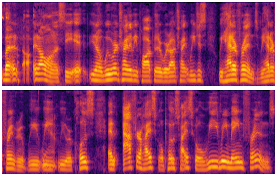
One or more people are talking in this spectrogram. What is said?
but in, all honesty, it you know, we weren't trying to be popular. We're not trying we just we had our friends. We had our friend group. We we Yeah. we were close and after high school, post high school, we remained friends.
